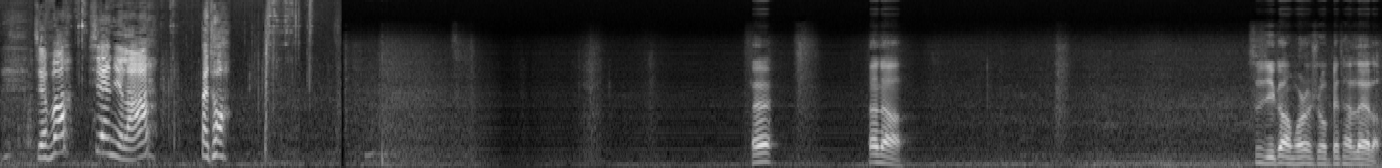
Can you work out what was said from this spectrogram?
你。姐夫，谢谢你了啊，拜托。哎，娜娜，自己干活的时候别太累了，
